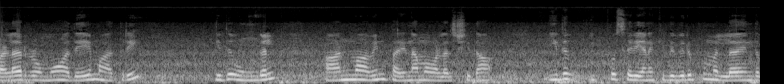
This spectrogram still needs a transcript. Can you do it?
வளர்கிறோமோ அதே மாதிரி இது உங்கள் ஆன்மாவின் பரிணாம வளர்ச்சி தான் இது இப்போ சரி எனக்கு இது விருப்பம் இல்லை இந்த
